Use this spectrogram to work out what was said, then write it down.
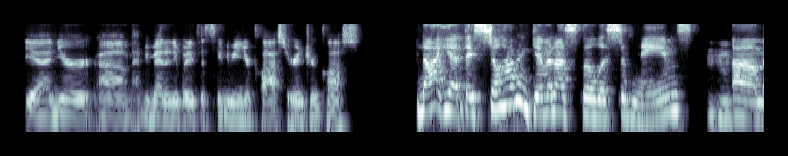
Yeah, and you're um, have you met anybody that's going to be in your class, your intern class? Not yet. They still haven't given us the list of names. Mm-hmm. Um,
